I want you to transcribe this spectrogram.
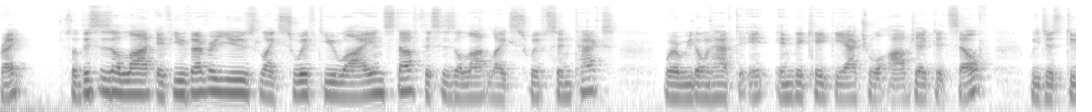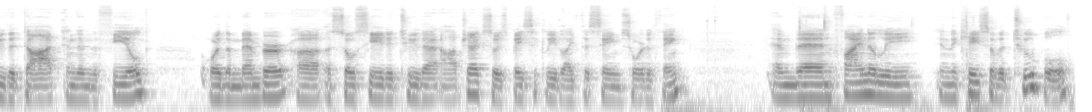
Right? So this is a lot, if you've ever used like Swift UI and stuff, this is a lot like Swift syntax where we don't have to indicate the actual object itself. We just do the dot and then the field or the member uh, associated to that object. So it's basically like the same sort of thing. And then finally, in the case of a tuple,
